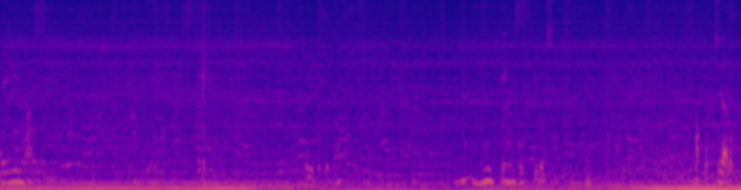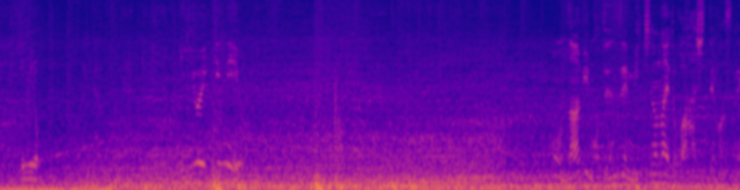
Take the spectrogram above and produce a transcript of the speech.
入れないどういうことだ？2.5キロ先。あこっちだろ。行ってみろ。右は行けねえよ。もうナビも全然道のないとこ走ってますね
